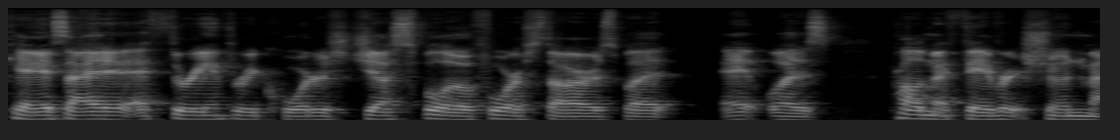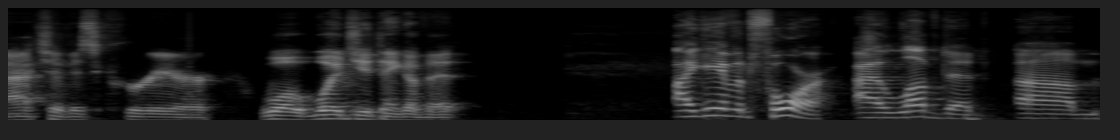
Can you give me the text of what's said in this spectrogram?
Okay, so I had it at three and three quarters, just below four stars, but it was probably my favorite Shun match of his career. What what did you think of it? I gave it four. I loved it. Um,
